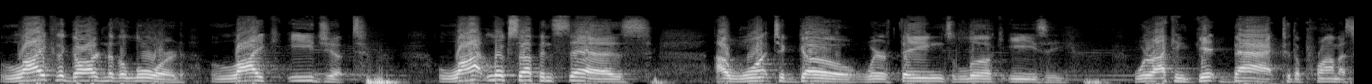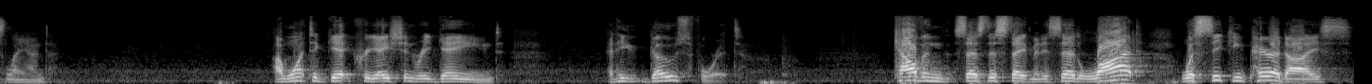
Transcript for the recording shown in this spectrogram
Like the garden of the Lord, like Egypt. Lot looks up and says, I want to go where things look easy, where I can get back to the promised land. I want to get creation regained. And he goes for it. Calvin says this statement. He said, Lot was seeking paradise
